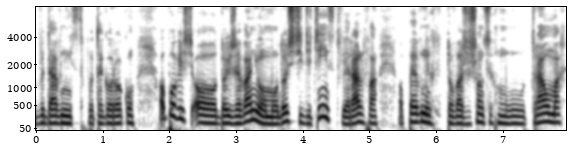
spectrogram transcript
wydawnictw tego roku. Opowieść o dojrzewaniu, o młodości, dzieciństwie Ralfa, o pewnych towarzyszących mu traumach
